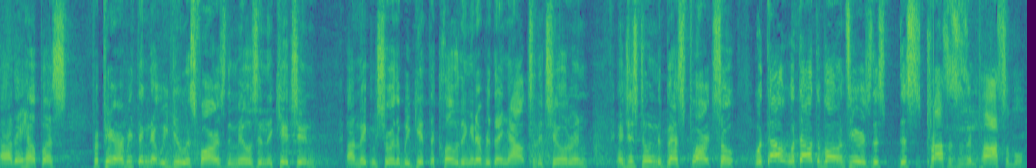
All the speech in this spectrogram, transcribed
uh, they help us prepare everything that we do as far as the meals in the kitchen, uh, making sure that we get the clothing and everything out to the children, and just doing the best part. So without, without the volunteers, this, this process is impossible.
